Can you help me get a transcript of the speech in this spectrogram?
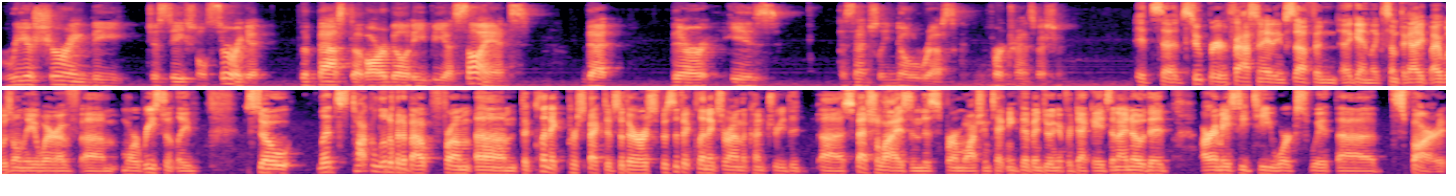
reassuring the gestational surrogate, the best of our ability via science, that there is essentially no risk for transmission. It's uh, super fascinating stuff, and again, like something I, I was only aware of um, more recently. So, let's talk a little bit about from um, the clinic perspective. So there are specific clinics around the country that uh, specialize in this sperm washing technique. They've been doing it for decades, and I know that RMACT works with uh, SPAR.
